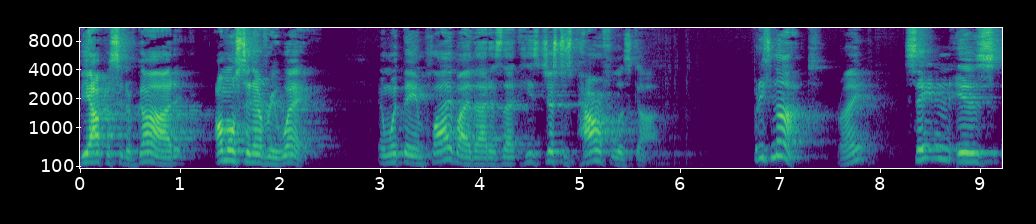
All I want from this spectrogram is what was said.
the opposite of God almost in every way. And what they imply by that is that he's just as powerful as God. But he's not, right? Satan is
